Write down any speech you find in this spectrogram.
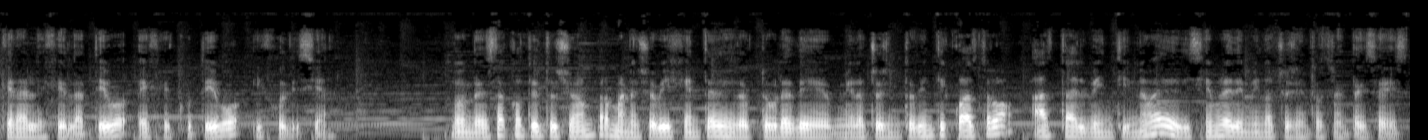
que era el legislativo, ejecutivo y judicial, donde esta constitución permaneció vigente desde octubre de 1824 hasta el 29 de diciembre de 1836,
